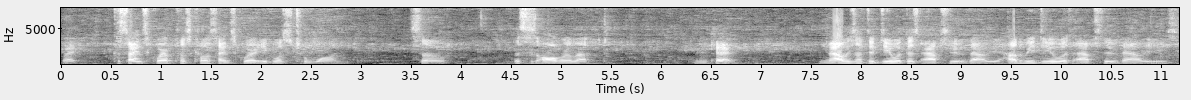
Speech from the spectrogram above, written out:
Right, cosine square plus cosine square equals to 1. So this is all we're left. Okay. Now we just have to deal with this absolute value. How do we deal with absolute values?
